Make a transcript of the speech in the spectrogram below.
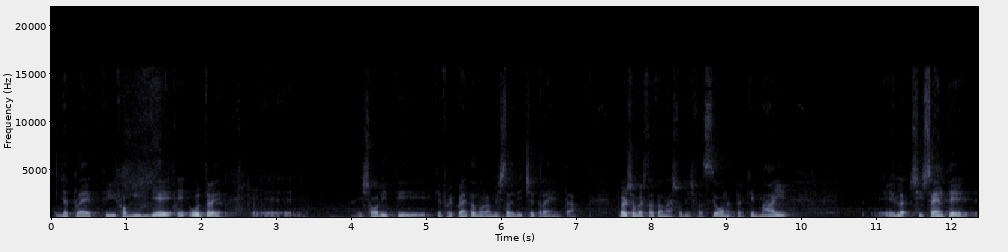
gli atleti, famiglie e oltre eh, i soliti che frequentano la messa alle 10.30. Però insomma è stata una soddisfazione perché mai eh, la, si sente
